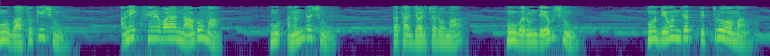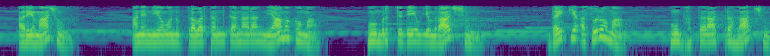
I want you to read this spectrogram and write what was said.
હું વાસુકી છું. અનેક ફેણવાળા નાગોમાં હું અનંત છું તથા જળચરોમાં હું વરુણદેવ છું. હું દિવંગત પિતૃઓમાં આર્યમાં છું અને નિયમોનું પ્રવર્તન કરનારા નિયામકોમાં હું મૃત્યુદેવ યમરાજ છું. દૈત્ય અસુરોમાં હું ભક્તરાજ પ્રહલાદ છું.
